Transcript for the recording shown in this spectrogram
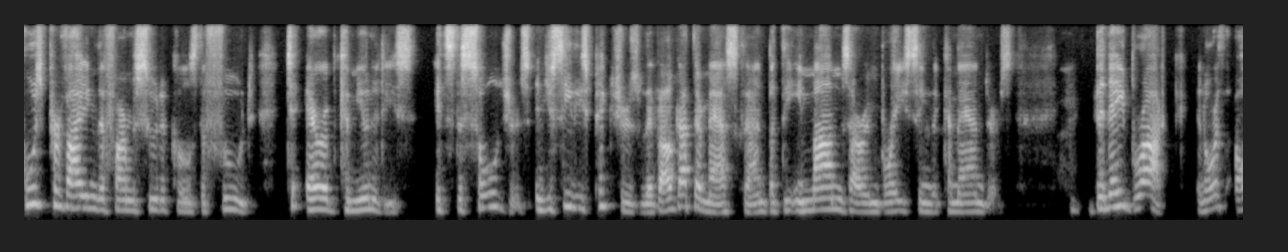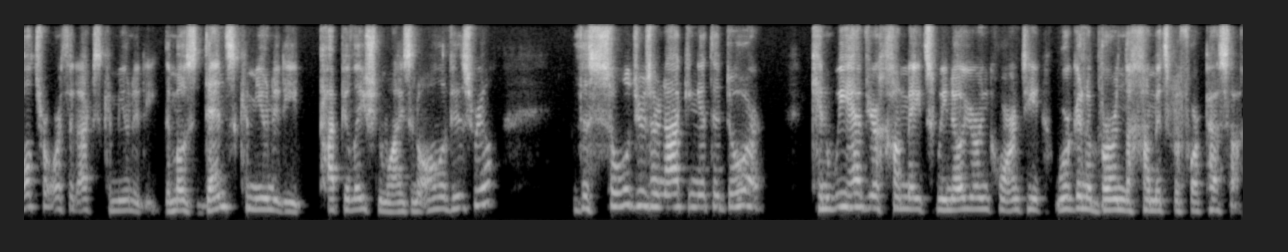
who's providing the pharmaceuticals, the food to Arab communities? It's the soldiers. And you see these pictures, they've all got their masks on, but the imams are embracing the commanders. B'nai Brak, an ultra Orthodox community, the most dense community population wise in all of Israel, the soldiers are knocking at the door. Can we have your chametz? We know you're in quarantine. We're going to burn the chametz before Pesach.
